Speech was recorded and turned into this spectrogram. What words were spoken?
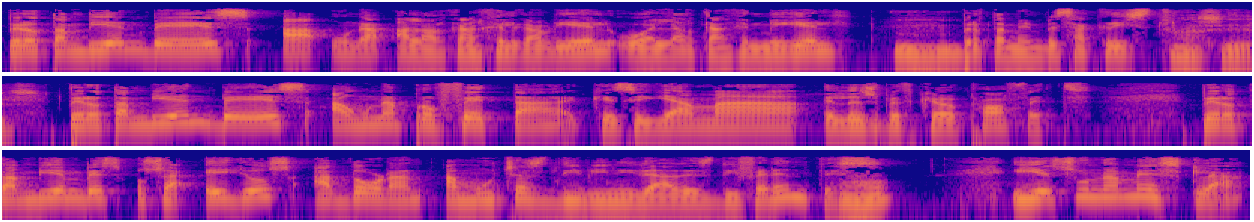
Pero también ves a una, al arcángel Gabriel o al arcángel Miguel. Pero también ves a Cristo. Así es. Pero también ves a una profeta que se llama Elizabeth Carey Prophet. Pero también ves, o sea, ellos adoran a muchas divinidades diferentes. Y es una mezcla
